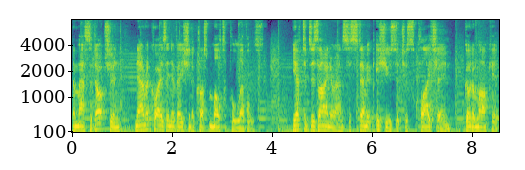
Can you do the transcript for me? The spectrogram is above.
and mass adoption now requires innovation across multiple levels. You have to design around systemic issues such as supply chain, go to market,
